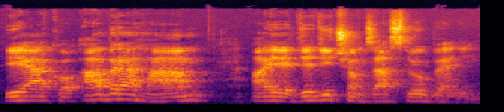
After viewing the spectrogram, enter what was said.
je ako Abraham a je dedičom zasľúbení.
